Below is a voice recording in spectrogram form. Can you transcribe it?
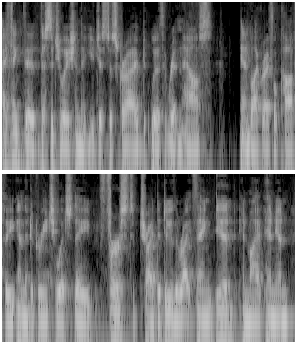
I think that the situation that you just described with Rittenhouse and Black Rifle Coffee and the degree to which they first tried to do the right thing did, in my opinion,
